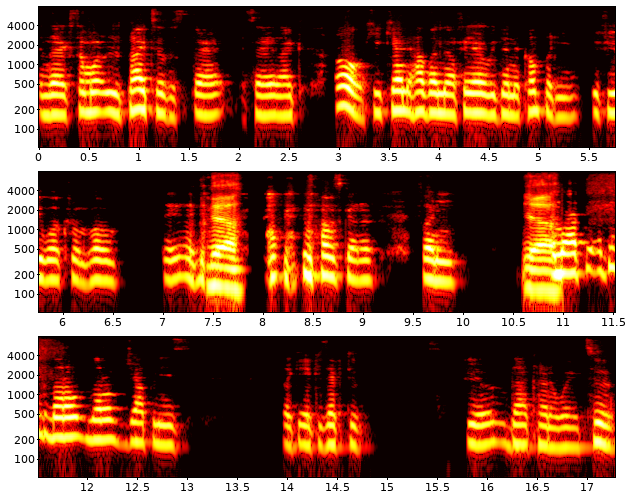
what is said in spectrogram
And like someone replied to this thread, say like, "Oh, he can't have an affair within the company if you work from home." Yeah. that was kind of funny. Yeah. And I, th- I think a lot of, lot of Japanese like executives feel that kind of way too.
